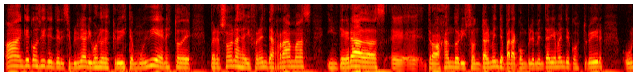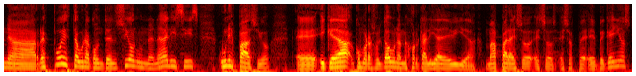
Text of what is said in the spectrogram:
Ah, ¿en qué consiste interdisciplinar? Y vos lo describiste muy bien, esto de personas de diferentes ramas integradas, eh, eh, trabajando horizontalmente para complementariamente construir una respuesta, una contención, un análisis, un espacio. Eh, y que da como resultado una mejor calidad de vida, más para esos, esos, esos pequeños.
